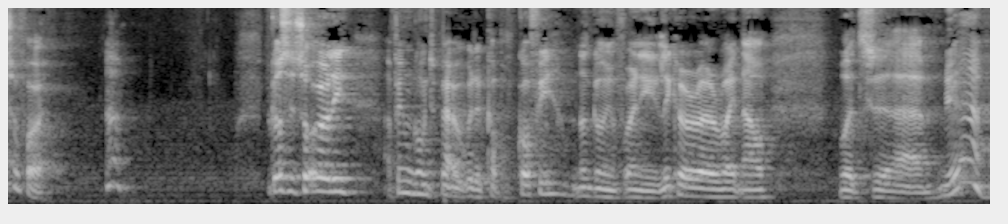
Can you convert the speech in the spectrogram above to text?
so far. Yeah. Because it's so early, I think I'm going to pair it with a cup of coffee. I'm not going for any liquor uh, right now. But uh, yeah,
